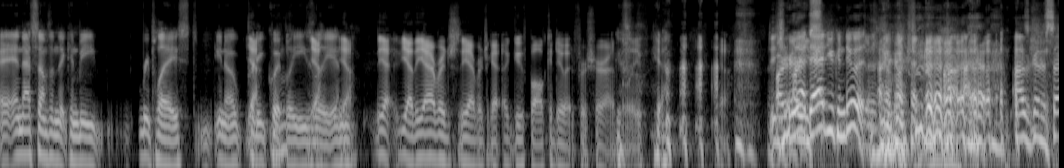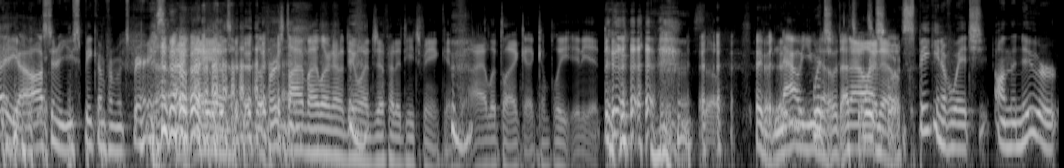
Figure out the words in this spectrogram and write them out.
And that's something that can be replaced, you know, pretty Yeah. quickly, easily. Yeah, and yeah, yeah, yeah. The average, the average gu- a goofball could do it for sure. I believe. yeah. yeah. Did Are- you hear that, you Dad? You can do it. I was going to say, uh, Austin, are you speaking from experience? I am. The first time I learned how to do one, Jeff had to teach me, and I looked like a complete idiot. so Hey, but now you Which- know that's now what I know. Speaking of which, on the newer,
